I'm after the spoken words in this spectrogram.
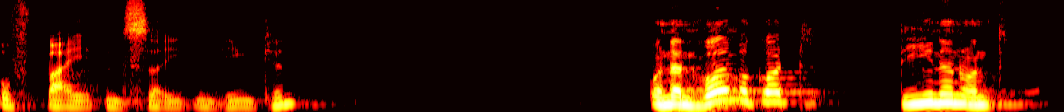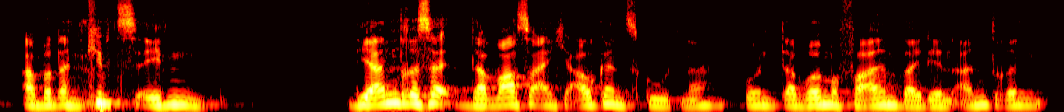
auf beiden Seiten hinken? Und dann wollen wir Gott dienen, und, aber dann gibt es eben die andere Seite, da war es eigentlich auch ganz gut. Ne? Und da wollen wir vor allem bei den anderen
